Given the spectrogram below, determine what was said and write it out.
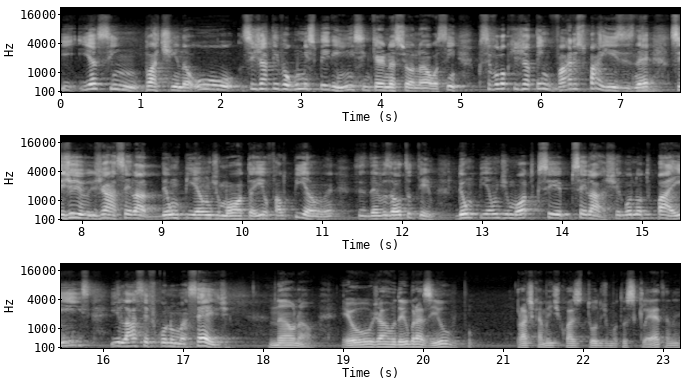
E, e, assim, Platina, o, você já teve alguma experiência internacional assim? Porque você falou que já tem vários países, né? É. Você já, já, sei lá, deu um peão de moto aí, eu falo peão, né? Você deve usar outro termo. Deu um peão de moto que você, sei lá, chegou no outro país e lá você ficou numa sede? Não, não. Eu já rodei o Brasil praticamente quase todo de motocicleta, né?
